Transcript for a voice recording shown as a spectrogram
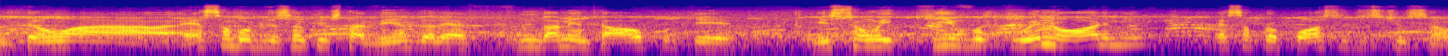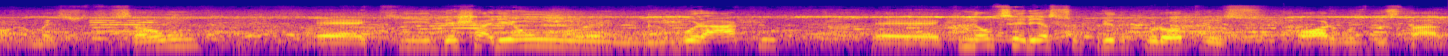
Então, a, essa mobilização que a gente está vendo é fundamental porque isso é um equívoco enorme, essa proposta de extinção. É uma instituição é, que deixaria um, buraco é, que não seria suprido por outros órgãos do Estado.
